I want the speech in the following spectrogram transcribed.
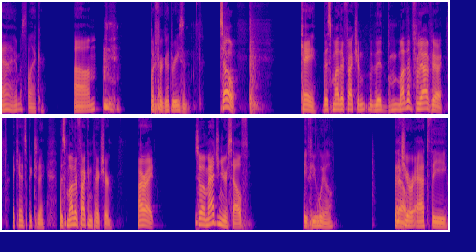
yeah, I am a slacker, um, but for good reason. So, okay, this motherfucking the mother I can't speak today. This motherfucking picture. All right. So imagine yourself, if you will, that No. you're at the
